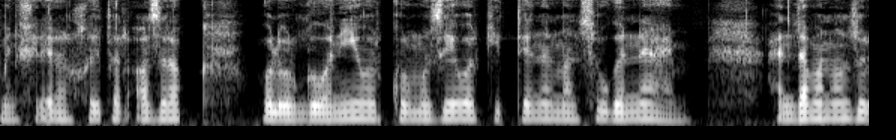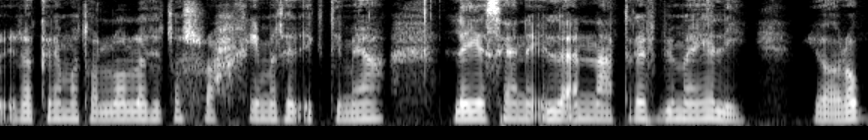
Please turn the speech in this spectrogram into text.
من خلال الخيط الأزرق والأرجوانية والقرمزية والكتان المنسوج الناعم. عندما ننظر إلى كلمة الله التي تشرح خيمة الاجتماع لا يسعني إلا أن نعترف بما يلي. يا رب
